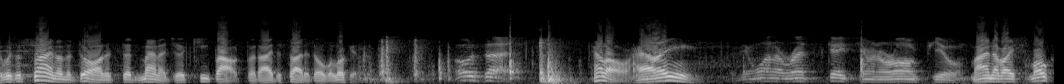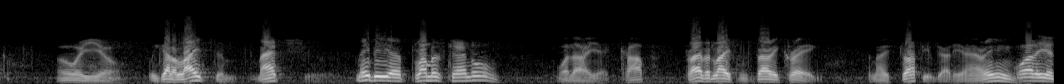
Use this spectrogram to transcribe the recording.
There was a sign on the door that said manager, keep out, but I decided to overlook it. Who's that? Hello, Harry. If you want to rent skates, you're in the wrong pew. Mind if I smoke? Who are you? We got a light, a match, maybe a plumber's candle. What are you, cop? Private license, Barrie Craig. It's a nice drop you've got here, Harry. What are you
